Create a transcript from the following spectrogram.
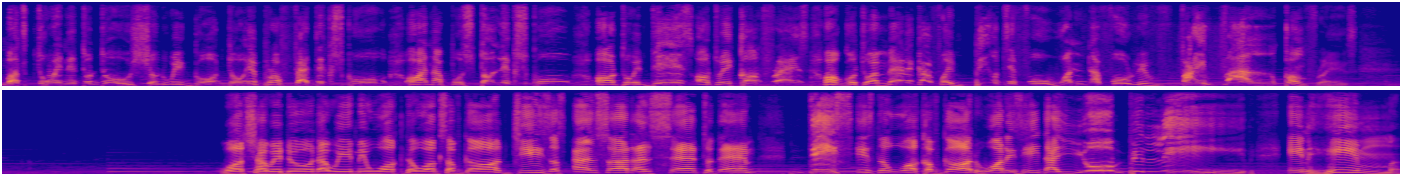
What do we need to do? Should we go to a prophetic school or an apostolic school or to a this or to a conference or go to America for a beautiful, wonderful revival conference? What shall we do that we may walk the works of God? Jesus answered and said to them, This is the work of God. What is it that you believe in him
